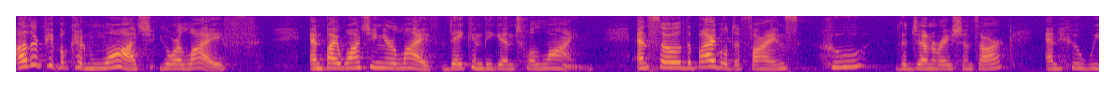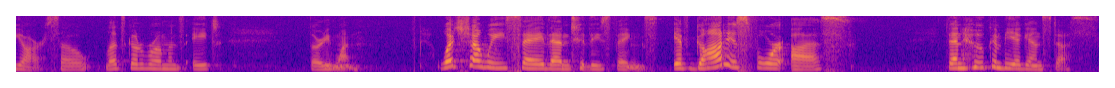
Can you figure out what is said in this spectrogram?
other people can watch your life and by watching your life, they can begin to align. And so the Bible defines who the generations are and who we are. So let's go to Romans 8, 31. What shall we say then to these things? If God is for us, then who can be against us?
